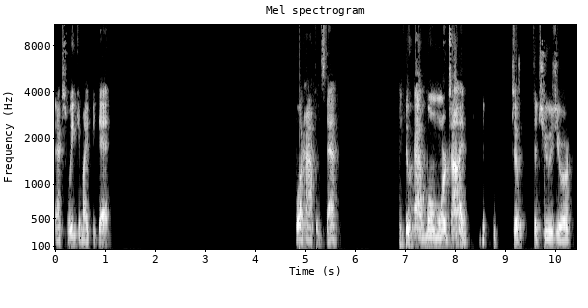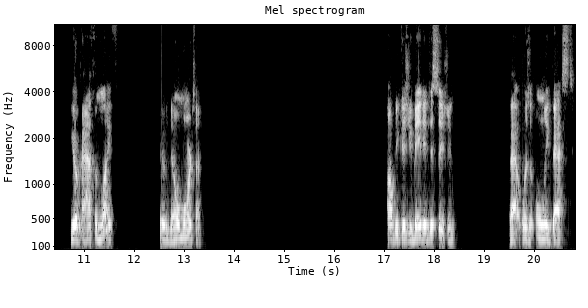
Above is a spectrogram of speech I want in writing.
next week you might be dead. What happens then? You have one more time to to choose your your path in life. You have no more time. All because you made a decision that was only best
